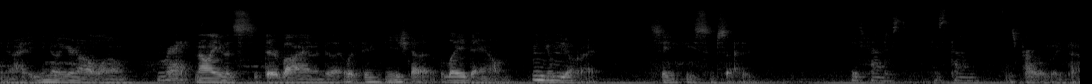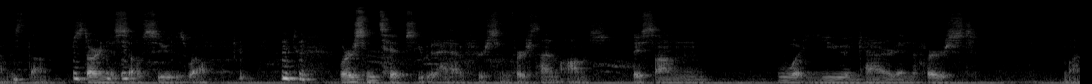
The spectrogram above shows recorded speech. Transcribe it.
you know, hey, you know you're not alone. Right. And I'll even sit there by him and be like, look, dude, you just gotta lay down and you'll be Mhm. all right. See, he's subsided. He's found his, his thumb. He's probably found his thumb. Starting to self soothe as well. What are some tips you would have for some first time moms based on what you encountered in the first month?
